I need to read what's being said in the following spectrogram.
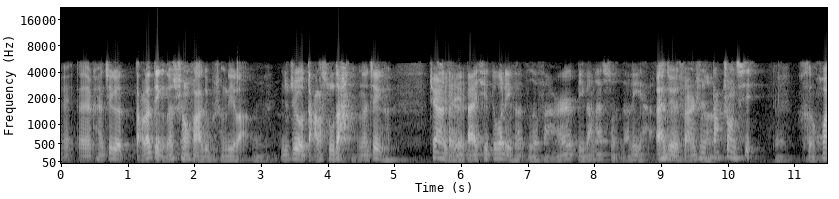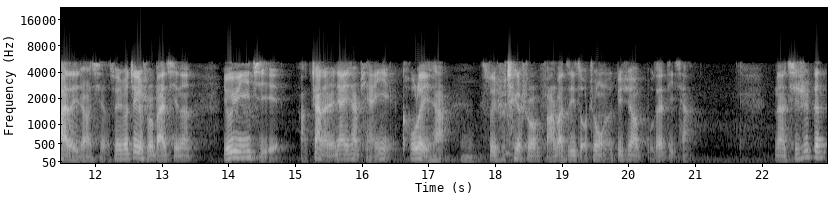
哎，大家看这个打了顶的胜法就不成立了，嗯，你就只有打了苏打，那这个这样等于白棋多了一颗子，反而比刚才损的厉害。哎，对，反而是大撞气，对，很坏的一招棋了。所以说这个时候白棋呢，由于你挤啊占了人家一下便宜，抠了一下，嗯，所以说这个时候反而把自己走重了，必须要补在底下。那其实跟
